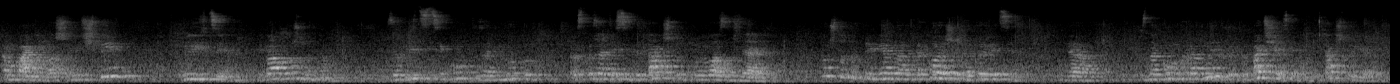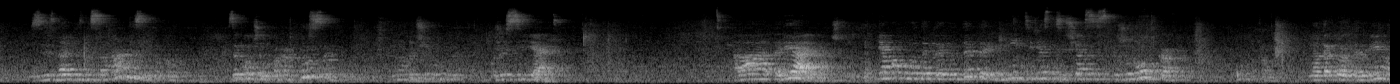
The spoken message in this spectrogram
компании вашей мечты в лифте, и вам нужно там за 30 секунд, за минуту рассказать о себе так, чтобы вас взяли. Ну, что-то примерно такое же готовите для знакомых родных, только по-честному, не так, что я звезда бизнес-анализа, закончил пока курсы, но хочу уже сиять. А, реально, я могу вот это и вот это, и мне интересно сейчас стажировка на такое-то время,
